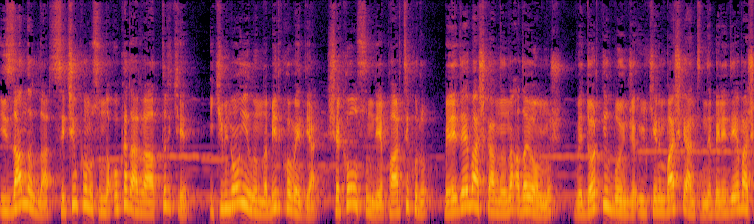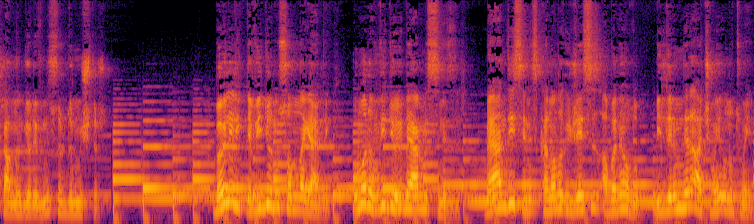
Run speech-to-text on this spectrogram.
İzlandalılar seçim konusunda o kadar rahattır ki 2010 yılında bir komedyen şaka olsun diye parti kurup belediye başkanlığına aday olmuş ve 4 yıl boyunca ülkenin başkentinde belediye başkanlığı görevini sürdürmüştür. Böylelikle videonun sonuna geldik. Umarım videoyu beğenmişsinizdir. Beğendiyseniz kanala ücretsiz abone olup bildirimleri açmayı unutmayın.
